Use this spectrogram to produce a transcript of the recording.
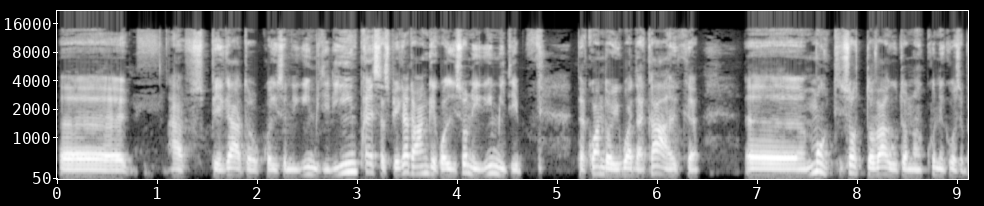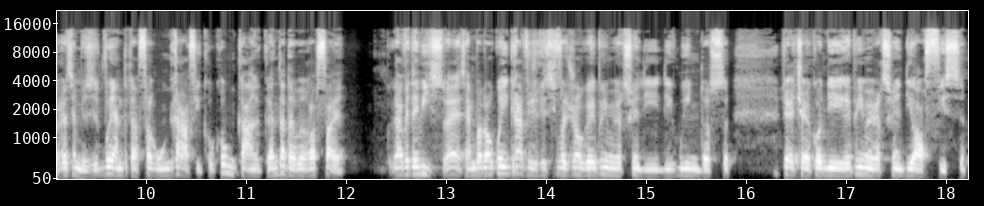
Eh, ha spiegato quali sono i limiti di Impress, ha spiegato anche quali sono i limiti per quanto riguarda Calc. Eh, molti sottovalutano alcune cose, per esempio, se voi andate a fare un grafico con Calc, andate a fare l'avete visto, eh? sembrano quei grafici che si facevano con le prime versioni di, di Windows, cioè, cioè con le prime versioni di Office.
